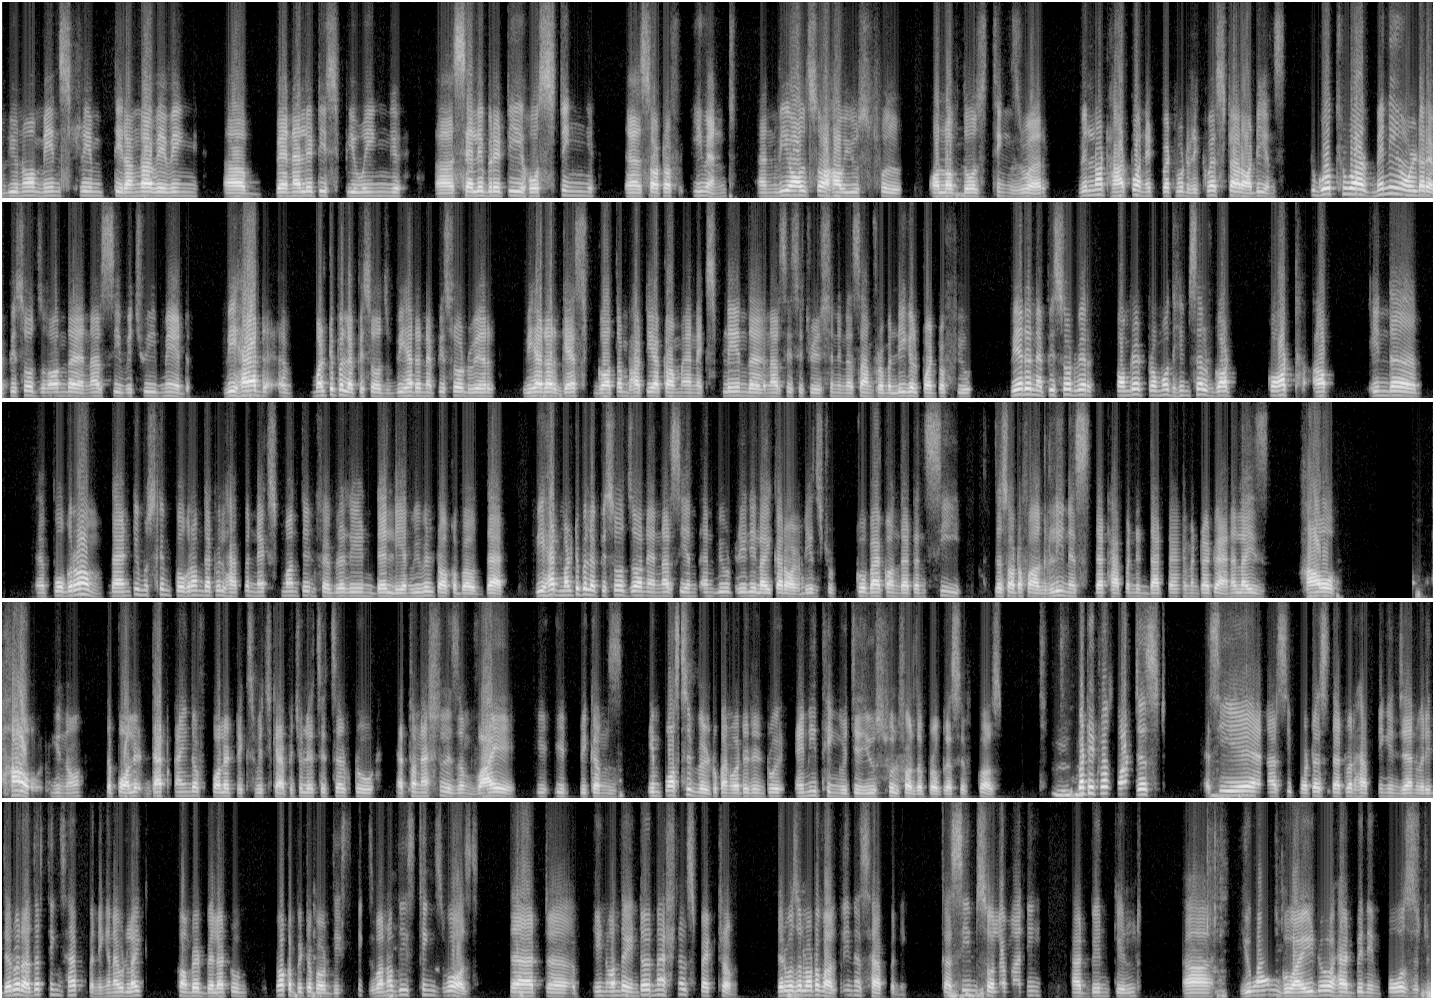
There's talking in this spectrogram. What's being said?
you know, mainstream tiranga waving, uh, banality spewing, uh, celebrity hosting uh, sort of event. And we all saw how useful all of those things were will not harp on it, but would request our audience to go through our many older episodes on the NRC, which we made. We had uh, multiple episodes. We had an episode where we had our guest Gautam Bhatia come and explain the NRC situation in Assam from a legal point of view. We had an episode where Comrade Pramod himself got caught up in the uh, pogrom, the anti Muslim pogrom that will happen next month in February in Delhi, and we will talk about that we had multiple episodes on NRC, and, and we would really like our audience to go back on that and see the sort of ugliness that happened in that time and try to analyze how how you know the polit- that kind of politics which capitulates itself to ethno-nationalism why it, it becomes impossible to convert it into anything which is useful for the progressive because mm-hmm. but it was not just CAA and RC protests that were happening in January, there were other things happening. And I would like Comrade Bella to talk a bit about these things. One of these things was that uh, in on the international spectrum, there was a lot of ugliness happening. Qasim Soleimani had been killed. Uh, Juan Guaido had been imposed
